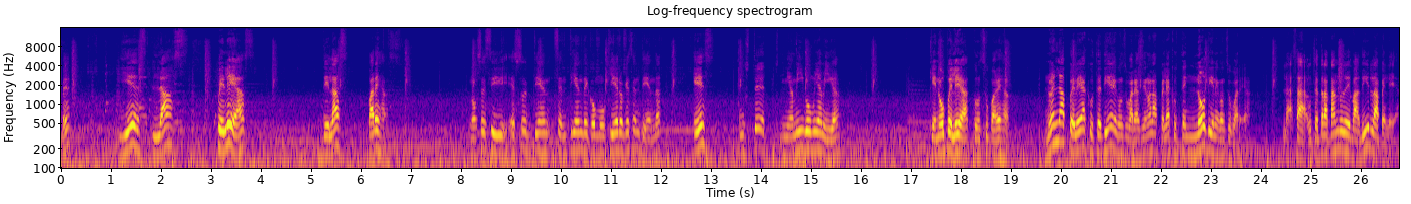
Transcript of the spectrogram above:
¿Ves? Y es las peleas de las parejas. No sé si eso se entiende como quiero que se entienda. Es usted, mi amigo o mi amiga, que no pelea con su pareja. No es las peleas que usted tiene con su pareja, sino las peleas que usted no tiene con su pareja. o sea, usted tratando de evadir la pelea.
